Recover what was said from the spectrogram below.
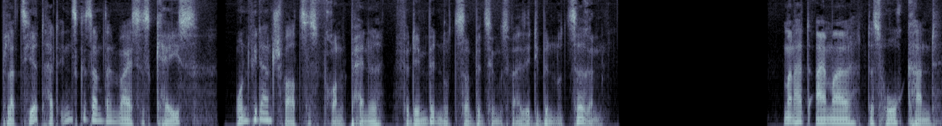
platziert, hat insgesamt ein weißes Case und wieder ein schwarzes Frontpanel für den Benutzer bzw. die Benutzerin. Man hat einmal das hochkant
